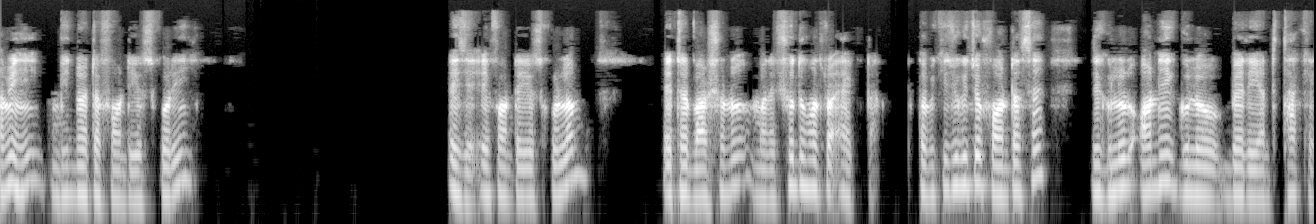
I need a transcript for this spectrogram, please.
আমি ভিন্ন একটা ফন্ট ইউজ করি। এই যে, এই ফন্টটা ইউজ করলাম। এটার ভার্সনও মানে শুধুমাত্র একটা। তবে কিছু কিছু ফন্ট আছে যেগুলোর অনেকগুলো ভেরিয়েন্ট থাকে।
